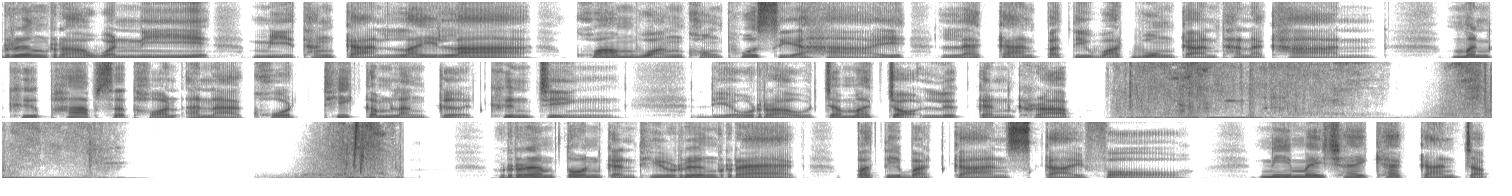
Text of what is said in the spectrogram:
เรื่องราววันนี้มีทั้งการไล่ล่า ความหวังของผู้เสียหาย และการปฏิวัติวงการธนาคาร มันคือภาพสะท้อนอนาคตที่กำลังเกิดขึ้นจริง เดี๋ยวเราจะมาเจาะลึกกันครับ เริ่มต้นกันที่เรื่องแรก ปฏิบัติการ Skyfall นี่ไม่ใช่แค่การจับ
